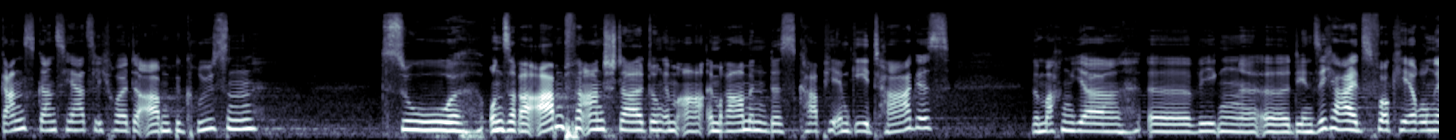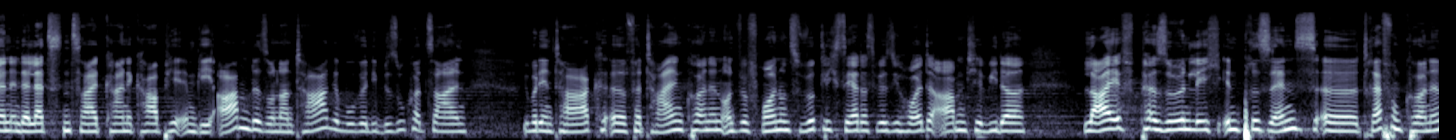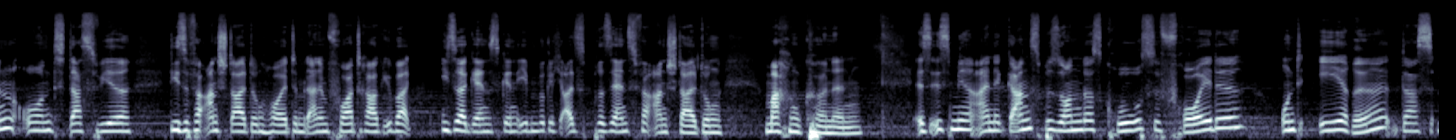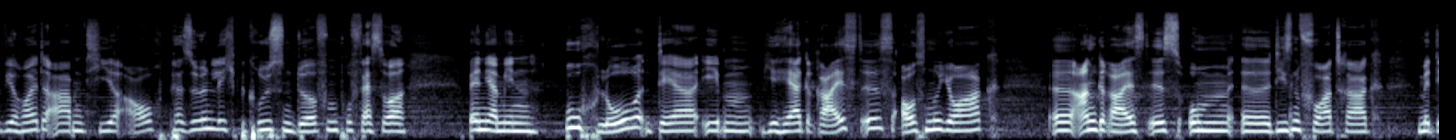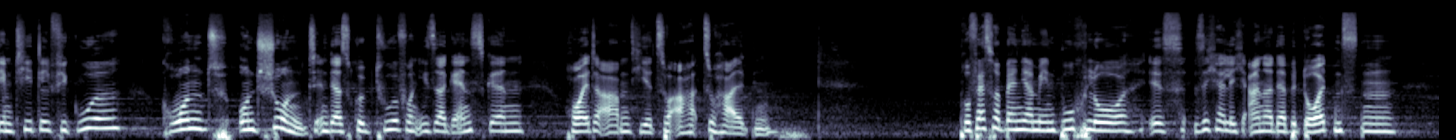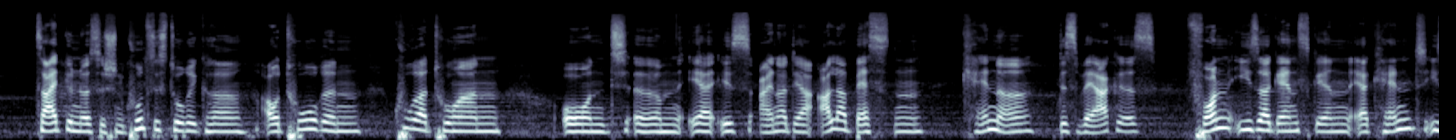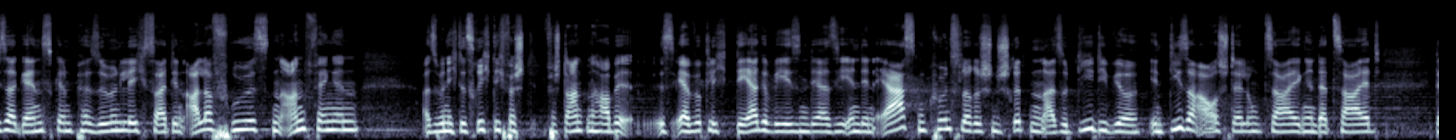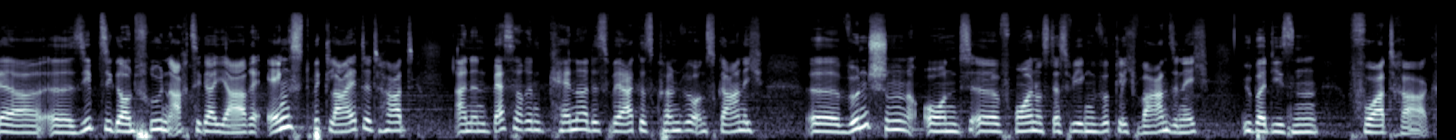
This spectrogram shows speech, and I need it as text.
ganz, ganz herzlich heute Abend begrüßen zu unserer Abendveranstaltung im, im Rahmen des KPMG-Tages. Wir machen ja äh, wegen äh, den Sicherheitsvorkehrungen in der letzten Zeit keine KPMG-Abende, sondern Tage, wo wir die Besucherzahlen über den Tag äh, verteilen können. Und wir freuen uns wirklich sehr, dass wir Sie heute Abend hier wieder live, persönlich, in Präsenz äh, treffen können und dass wir diese Veranstaltung heute mit einem Vortrag über Isa Gensken eben wirklich als Präsenzveranstaltung machen können. Es ist mir eine ganz besonders große Freude und Ehre, dass wir heute Abend hier auch persönlich begrüßen dürfen Professor Benjamin Buchloh, der eben hierher gereist ist aus New York, äh, angereist ist, um äh, diesen Vortrag mit dem Titel Figur, Grund und Schund in der Skulptur von Isa Gensken heute Abend hier zu, zu halten. Professor Benjamin Buchloh ist sicherlich einer der bedeutendsten zeitgenössischen Kunsthistoriker, Autoren, Kuratoren und ähm, er ist einer der allerbesten Kenner des Werkes von Isa Gensken. Er kennt Isa Gensken persönlich seit den allerfrühesten Anfängen also wenn ich das richtig verstanden habe, ist er wirklich der gewesen, der sie in den ersten künstlerischen Schritten, also die, die wir in dieser Ausstellung zeigen, in der Zeit der äh, 70er und frühen 80er Jahre engst begleitet hat. Einen besseren Kenner des Werkes können wir uns gar nicht äh, wünschen und äh, freuen uns deswegen wirklich wahnsinnig über diesen Vortrag.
